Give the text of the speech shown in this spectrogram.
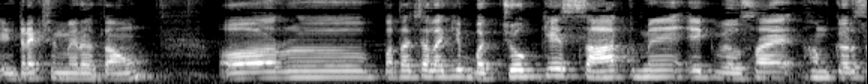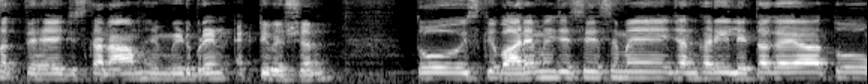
इंटरेक्शन में रहता हूँ। और पता चला कि बच्चों के साथ में एक व्यवसाय हम कर सकते हैं, जिसका नाम है मिड ब्रेन एक्टिवेशन तो इसके बारे में जैसे जैसे मैं जानकारी लेता गया तो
